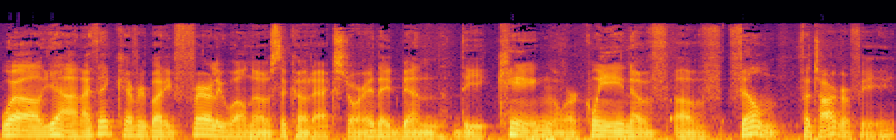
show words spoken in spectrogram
Well, yeah, and I think everybody fairly well knows the Kodak story. They'd been the king or queen of, of film photography.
